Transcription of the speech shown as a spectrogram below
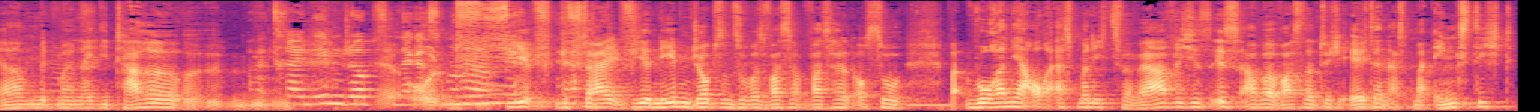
ja, mit meiner Gitarre. Äh, drei Nebenjobs in der Gastronomie. Vier, drei, vier Nebenjobs und sowas, was, was halt auch so, woran ja auch erstmal nichts Verwerfliches ist, aber was natürlich Eltern erstmal ängstigt,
